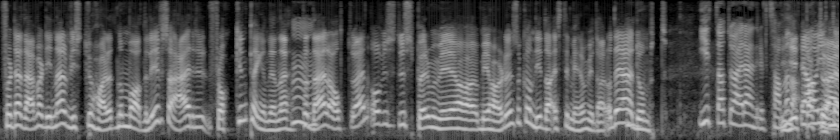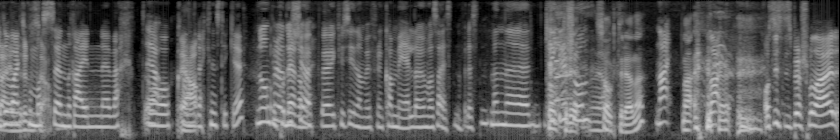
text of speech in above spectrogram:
For det er der verdien er. Hvis du har et nomadeliv, så er flokken pengene dine. Mm. Det er der alt du er. Og hvis du spør hvor mye, har- mye har du, så kan de da estimere hvor mye du har. Og det Mm. er dumt. Gitt at du er reindriftssame, Gitt da. Ja, og gitt er at du veit hvor reindrift, masse en rein er verdt, Ja. og kan Ja. regnestykket. Noen prøvde å kjøpe kusina mi for en kamel da hun var 16, forresten. Men uh, digresjon. Solgte dere henne? Nei. Nei. Nei. Og siste spørsmål er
